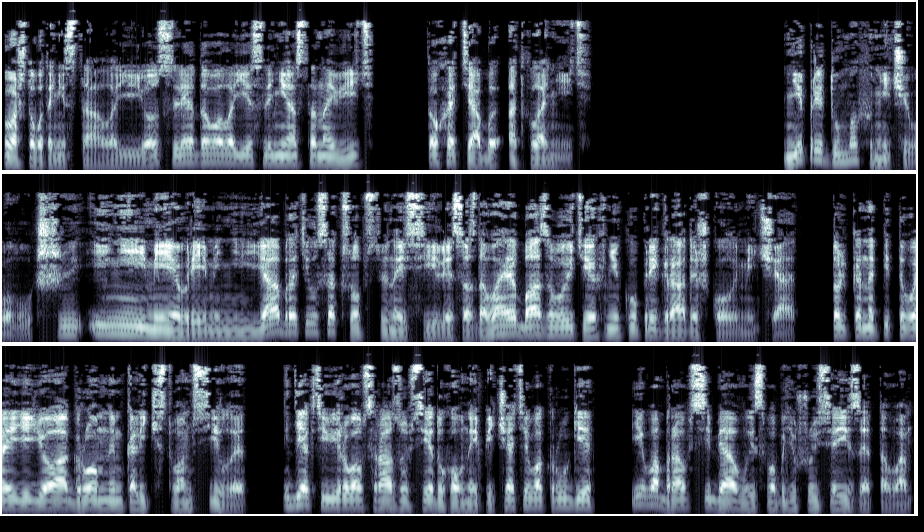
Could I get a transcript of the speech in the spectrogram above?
Во что бы то ни стало, ее следовало, если не остановить, то хотя бы отклонить. Не придумав ничего лучше и не имея времени, я обратился к собственной силе, создавая базовую технику преграды школы меча, только напитывая ее огромным количеством силы, деактивировав сразу все духовные печати в округе и вобрав в себя высвободившуюся из этого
